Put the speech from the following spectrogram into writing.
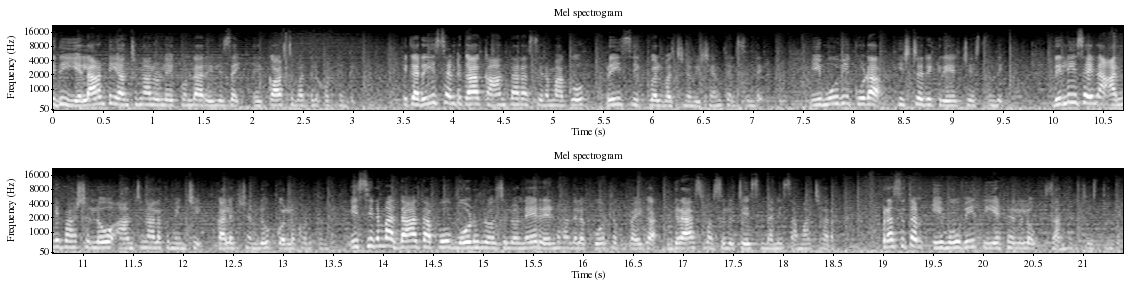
ఇది ఎలాంటి అంచనాలు లేకుండా రిలీజ్ అయి రికార్డ్స్ బదులు కొట్టింది ఇక రీసెంట్గా కాంతార సినిమాకు ప్రీ సీక్వెల్ వచ్చిన విషయం తెలిసిందే. ఈ మూవీ కూడా హిస్టరీ క్రియేట్ చేస్తుంది. రిలీజ్ అయిన అన్ని భాషల్లో అంచనాలకు మించి కలెక్షన్లు కొల్లకొడుతుంది ఈ సినిమా దాదాపు మూడు రోజుల్లోనే రెండు వందల కోట్లకు పైగా గ్రాస్ వసూలు చేసిందని సమాచారం. ప్రస్తుతం ఈ మూవీ థియేటర్లలో సందడి చేస్తుంది.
